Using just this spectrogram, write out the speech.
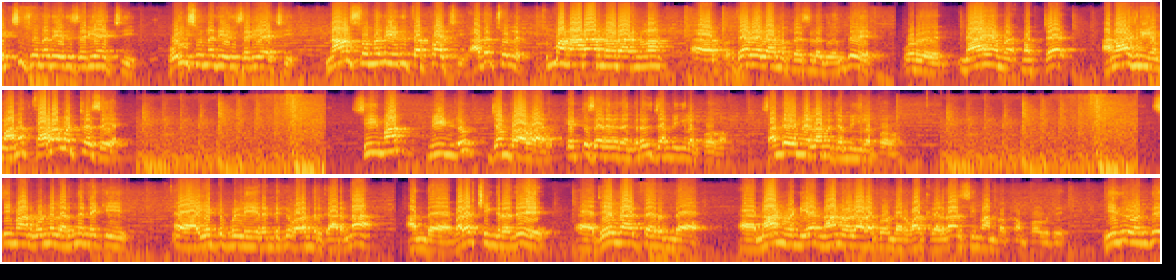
X சொன்னது எது சரியாச்சு? Y சொன்னது எது சரியாச்சு? நான் சொன்னது எது தப்பாச்சு? அதை சொல்லு. சும்மா நாடார் நாடார்லாம் தேவையில்லாம பேசுறது வந்து ஒரு நியாயமற்ற அநாகரிகமான தரமற்ற செயல். சீமான் மீண்டும் ஜம்ப் ஆவார். எட்டு சதவீதங்கிறது ஜம்பிங்ல போகும். சந்தேகமே இல்லாம ஜம்பிங்ல போகும். சீமான் ஒண்ணுல இருந்து இன்னைக்கு எட்டு புள்ளி ரெண்டுக்கு வளர்ந்துருக்காருன்னா அந்த வளர்ச்சிங்கிறது ஜெயலலிதா இருந்த அஹ், நான் வண்டியார் நான் வெள்ளாள கவுண்டர் வாக்குகள் தான் சீமான் பக்கம் போகுது. இது வந்து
